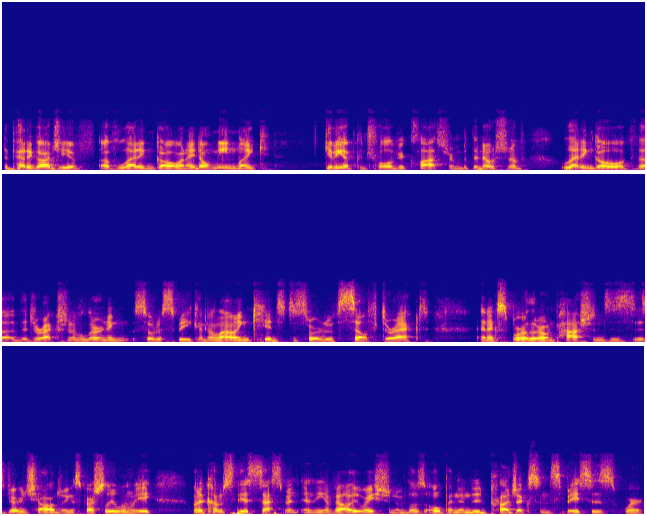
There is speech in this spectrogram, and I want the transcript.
the pedagogy of of letting go and i don't mean like giving up control of your classroom but the notion of letting go of the the direction of learning so to speak and allowing kids to sort of self direct and explore their own passions is, is very challenging, especially when we when it comes to the assessment and the evaluation of those open-ended projects and spaces where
